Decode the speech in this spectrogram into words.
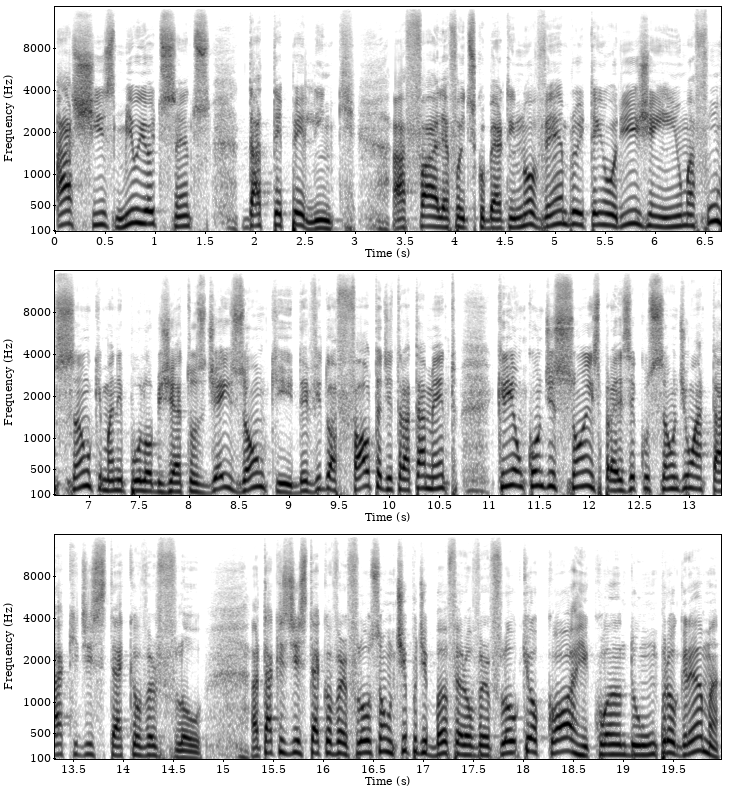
AX1800 da TP-Link. A falha foi descoberta em novembro e tem origem em uma função que manipula objetos JSON que, devido à falta de tratamento, criam condições para a execução de um ataque de Stack Overflow. Ataques de Stack Overflow são um tipo de buffer overflow que ocorre quando um programa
